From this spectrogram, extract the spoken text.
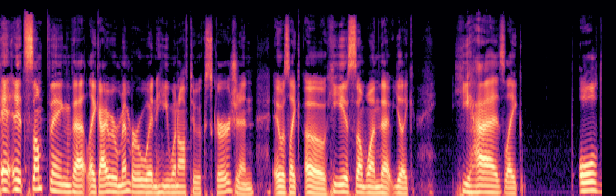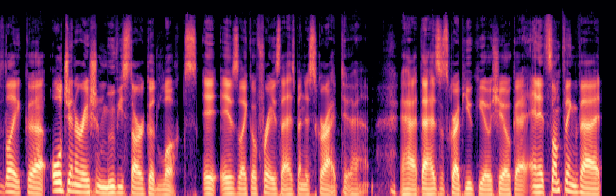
and, it's something that like I remember when he went off to excursion, it was like, oh, he is someone that you like. He has like old like uh, old generation movie star good looks. It is like a phrase that has been described to him. That has described Yuki Yoshioka, and it's something that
